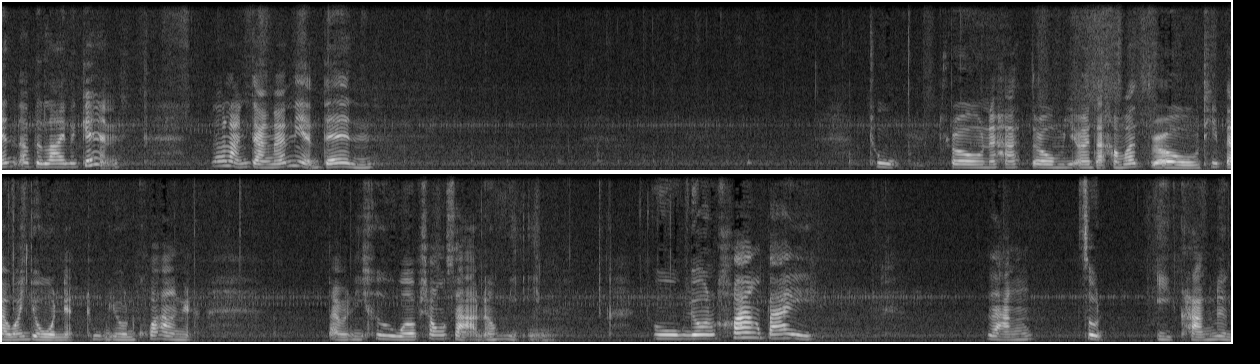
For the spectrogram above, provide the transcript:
end of the line again แล้วหลังจากนั้นเนี่ย then ถูก throw นะคะ throw มาจากคำว่า throw ที่แปลว่าโยนเนี่ย ถูกโยนขว้างเนี่ย แต่วันนี้คือ verb ช่องสามเนาะมี in ถูกโยนขว้างไป หลังสุดอีกครั้งหนึ่ง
